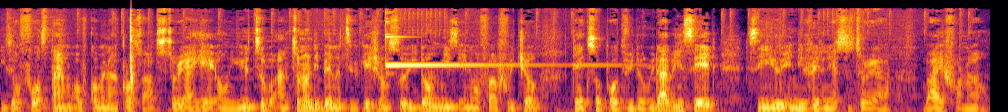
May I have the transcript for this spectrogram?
is your first time of coming across our tutorial here on YouTube and turn on the bell notification so you don't miss any of our future tech support video. With that being said, see you in the very next tutorial. Bye for now.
